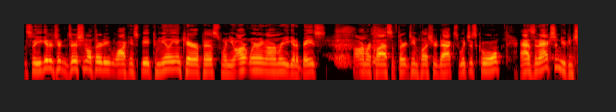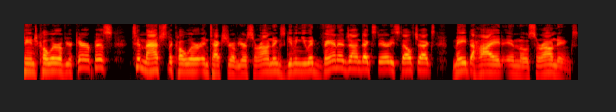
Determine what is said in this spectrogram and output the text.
so you get a traditional 30 walking speed chameleon carapace. When you aren't wearing armor, you get a base armor class of 13 plus your dex, which is cool. As an action, you can change color of your carapace to match the color and texture of your surroundings, giving you advantage on dexterity stealth checks made to hide in those surroundings.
